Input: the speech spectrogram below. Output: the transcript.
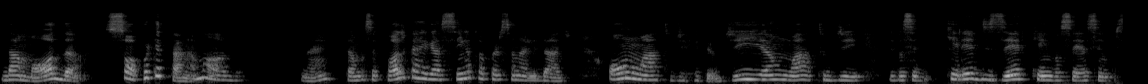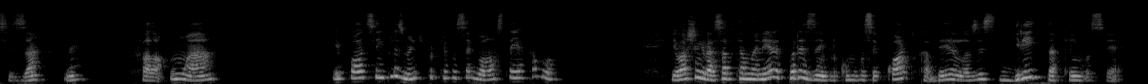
da moda só porque tá na moda, né? Então você pode carregar sim a tua personalidade, ou num ato de rebeldia, um ato de, de você querer dizer quem você é sem precisar, né? Falar um A, e pode simplesmente porque você gosta e acabou. E eu acho engraçado que a maneira, por exemplo, como você corta o cabelo, às vezes grita quem você é.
